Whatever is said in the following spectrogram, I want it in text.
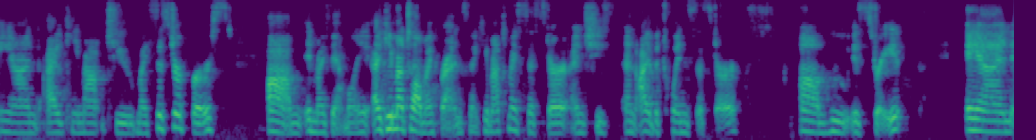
and I came out to my sister first um, in my family. I came out to all my friends. And I came out to my sister, and she's and I have a twin sister um, who is straight. And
